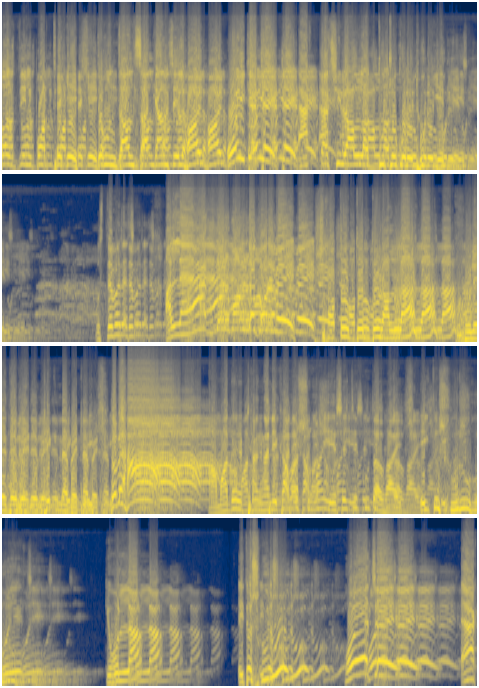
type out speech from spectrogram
দশ দিন পর থেকে যখন জালসা ক্যান্সেল হয় ওই ডেটে একটা ছিল আল্লাহ দুটো করে ঢুকিয়ে দিয়েছে। বুঝতে পেরেছেন? আল্লাহ একবার বন্ধ করবে। শতক দোর আল্লাহ খুলে দেবে ঠিক না বেটি? তবে হ্যাঁ আমাদের ঠাঙ্গানি খাবার সময় এসেছে কুতা ভাই। এই তো শুরু হয়েছে। কি বললাম এই তো শুরু? হয়েছে। এক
